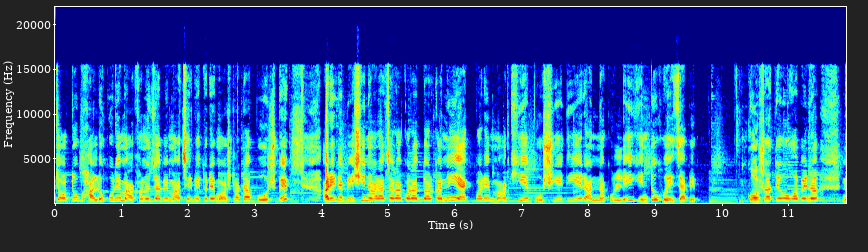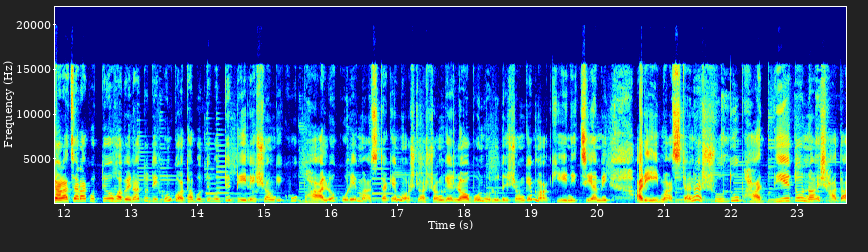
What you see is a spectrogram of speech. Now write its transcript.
যত ভালো করে মাখানো যাবে, মাছের ভেতরে মশলাটা বসবে। আর এটা বেশি নাড়াচাড়া করার দরকার নেই, একবারে মাখিয়ে বসিয়ে দিয়ে রান্না করলেই কিন্তু হয়ে যাবে। কষাতেও হবে না, নাড়াচাড়া করতেও হবে না। তো দেখুন, কথা বলতে বলতে তেলের সঙ্গে খুব ভালো করে মাছটাকে মশলার সঙ্গে, লবণ, হলুদের সঙ্গে মাখিয়ে নিচ্ছি আমি। আর এই মাছটা না শুধু ভাত দিয়ে তো নয়, সাদা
